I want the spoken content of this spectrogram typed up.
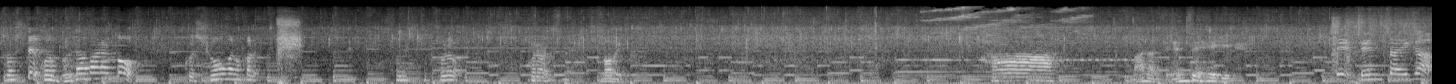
そしてこの豚バラとこれ生姜のカルそしてこれをこれはですね飲めていきますはあまだ全然平気。で全体が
